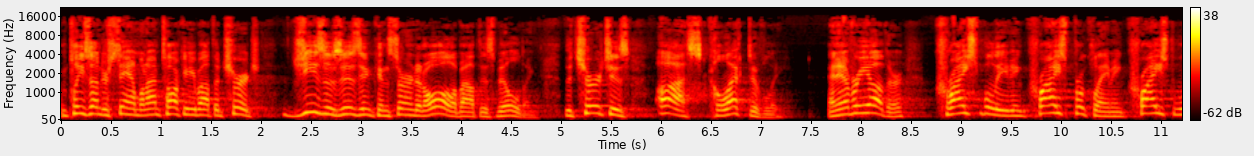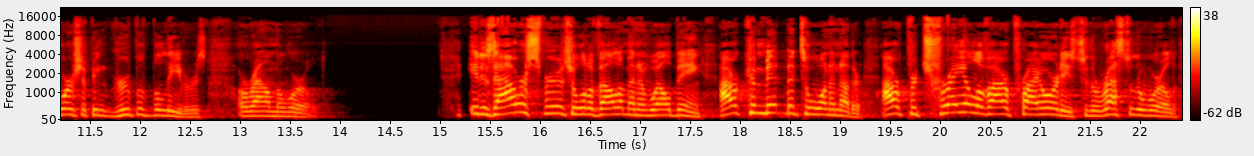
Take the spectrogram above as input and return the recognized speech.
And please understand, when I'm talking about the church, Jesus isn't concerned at all about this building. The church is us collectively and every other Christ believing, Christ proclaiming, Christ worshiping group of believers around the world. It is our spiritual development and well being, our commitment to one another, our portrayal of our priorities to the rest of the world,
